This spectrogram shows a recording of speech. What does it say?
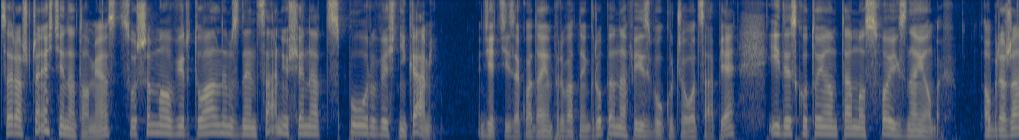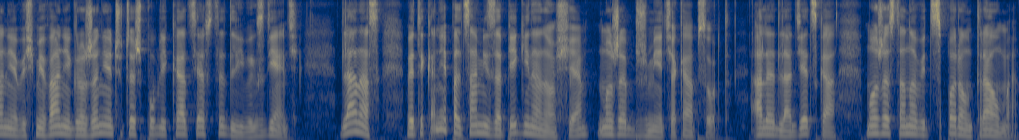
Coraz częściej natomiast słyszymy o wirtualnym znęcaniu się nad współrówieśnikami. Dzieci zakładają prywatne grupy na Facebooku czy WhatsAppie i dyskutują tam o swoich znajomych. Obrażanie, wyśmiewanie, grożenie czy też publikacja wstydliwych zdjęć. Dla nas wytykanie palcami zapiegi na nosie może brzmieć jak absurd, ale dla dziecka może stanowić sporą traumę.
